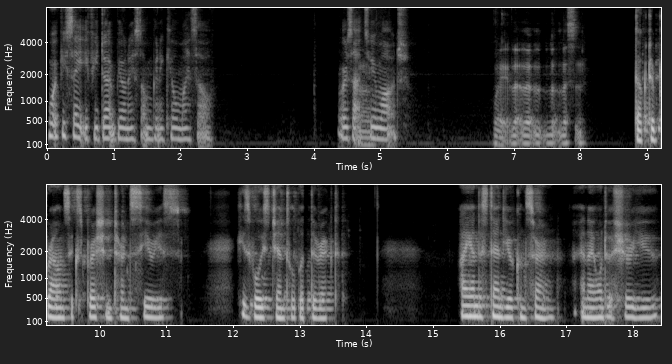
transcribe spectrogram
What if you say, if you don't be honest, I'm going to kill myself? Or is that No. too much? Wait, l- l- l- listen. Dr. Brown's expression turned serious, his voice gentle but direct. I understand your concern, and I want to assure you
